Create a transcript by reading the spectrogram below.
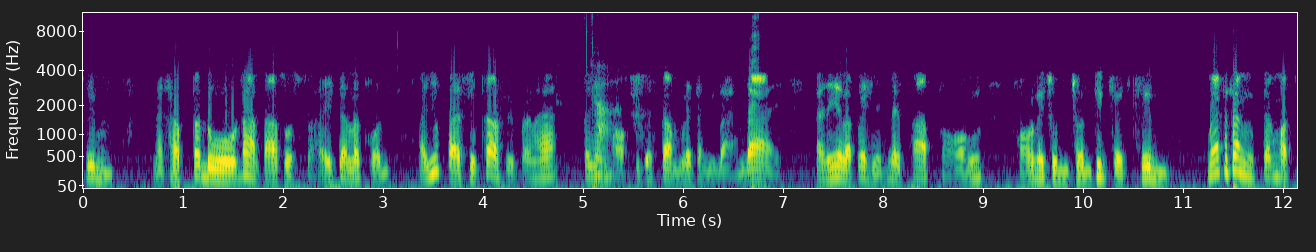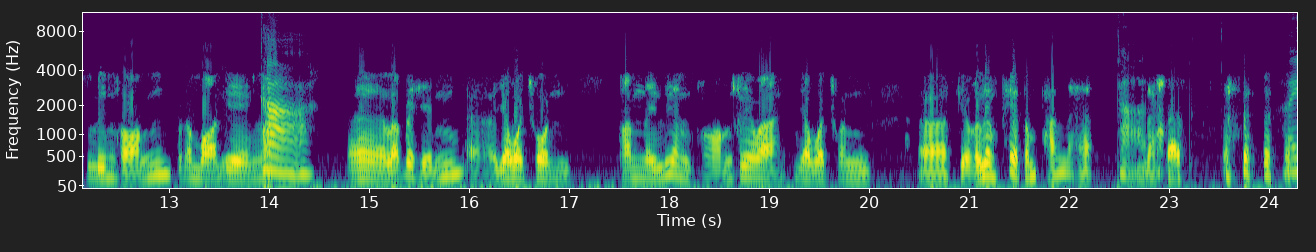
ขึ้นนะครับก็ดูหน้าตาสดใสแต่ละคน อายุ 80 90แล้วนะฮะก็ยังค่ะออกกิจกรรมอะไรต่างๆได้ อันนี้เราก็เห็นในภาพของของในชุมชนที่เกิดขึ้น แม้กระทั่งจังหวัดสุรินทร์ของคุณอมรเองนะค่ะเออเราก็เห็นเอ่อเยาวชนทำในเรื่องของเขาเรียกว่า เยาวชน เอ่อเกี่ยวกับเรื่องเพศสัมพันธ์นะฮะค่ะนะครับให้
